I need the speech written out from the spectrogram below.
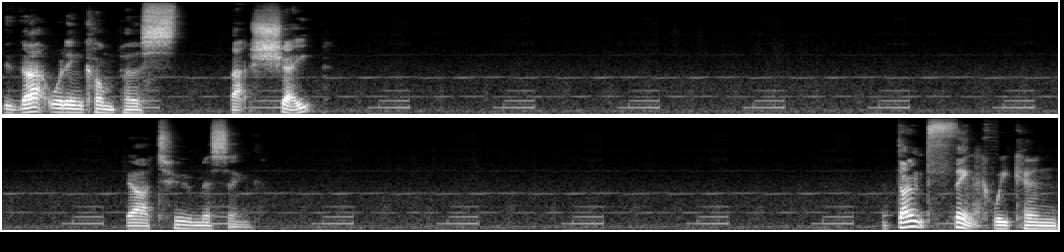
That would encompass that shape. There are two missing. I don't think we can...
